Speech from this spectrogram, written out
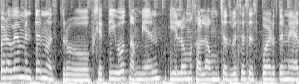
pero obviamente nuestro objetivo también, y lo hemos hablado muchas veces, es poder tener,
